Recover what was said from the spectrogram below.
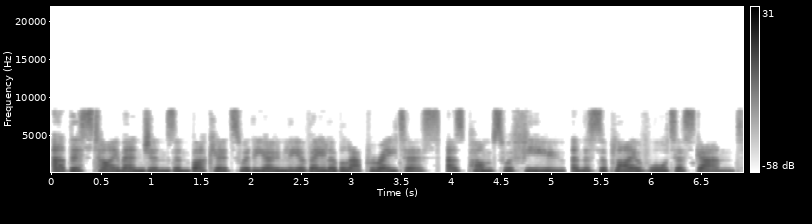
At this time engines and buckets were the only available apparatus, as pumps were few, and the supply of water scant.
